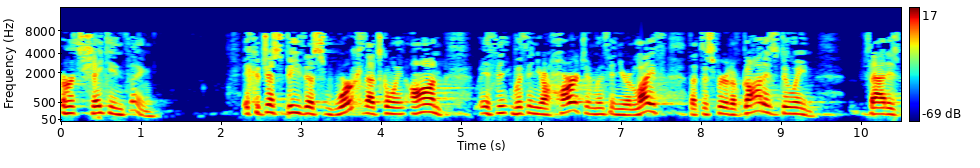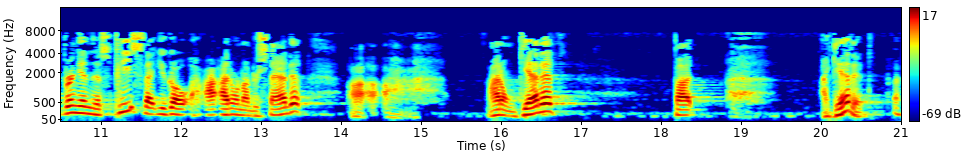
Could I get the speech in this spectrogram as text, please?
earth shaking thing. It could just be this work that's going on within, your heart and within your life that the Spirit of God is doing that is bringing this peace that you go, I, I don't understand it. Uh, I don't get it, but I get it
